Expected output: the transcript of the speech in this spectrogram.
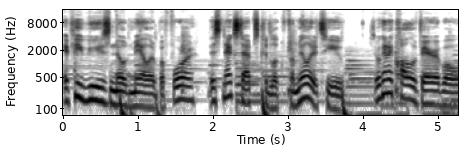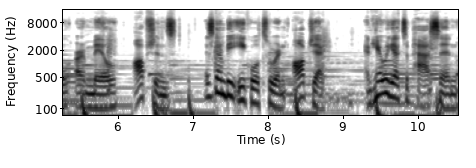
If you've used Node Mailer before, this next steps could look familiar to you, so we're going to call a variable our mail options. It's going to be equal to an object. And here we get to pass in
